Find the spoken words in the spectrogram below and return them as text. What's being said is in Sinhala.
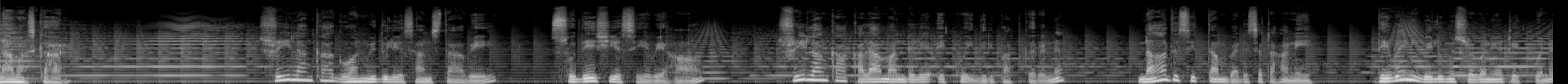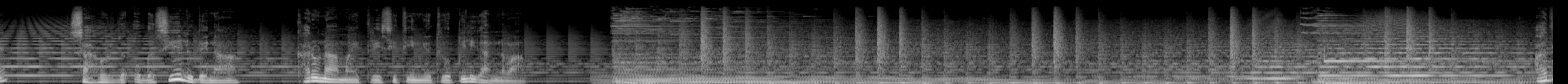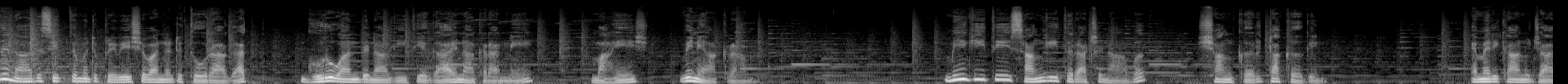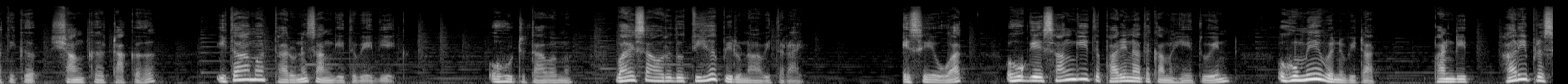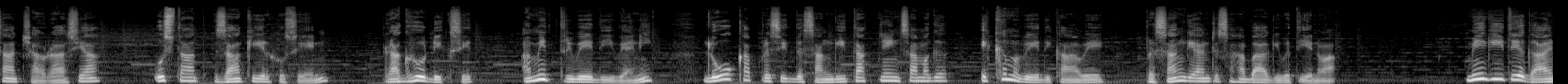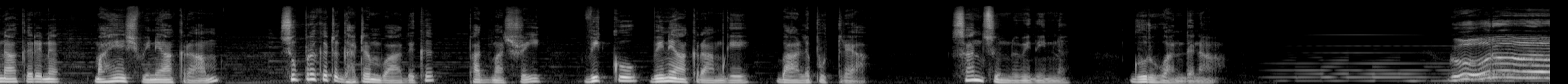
නමස්කාර ශ්‍රී ලංකා ගුවන් විදුලිය සංස්ථාවේ ස්වදේශීය සේවය හා ශ්‍රී ලංකා කලා මණ්ඩලය එක්ව ඉදිරිපත් කරන නාද සිත්තම් වැඩසටහනේ දෙවැනි වෙළුම ශ්‍රවණයට එක්වන සහෘද ඔබ සියලු දෙනා කරුණාමෛත්‍රී සිතින් යුතුව පිළිගන්නවා. අද නාද සිත්තමට ප්‍රවේශ වන්නට තෝරාගත් ගුරු වන්දනා ගීතය ගායනා කරන්නේ මහේෂ් විනයාක්‍රාම්. මේ ගීතයේ සංගීත රචනාව ශංකර් ටකගෙන්. ඇමරිකානු ජාතික ශංකර් ටක ඉතාමත් තරුණ සංගීතවේදියෙක්. ඔහුට තවම වයස අවුරුදු තිහ පිරුණා විතරයි. එසේ වුවත් ඔහුගේ සංගීත පරිණතකම හේතුවෙන් ඔහු මේ වන විටත් පණ්ඩිත් හරි ප්‍රසාද් චෞරාසියා උස්තාත් සාකීර් හුසේන් රඝු ඩික්සිත් අමිත් ත්‍රිවේදී වැනි ලෝක ප්‍රසිද්ධ සංගීතඥයින් සමග එකම වේදිකාවේ ප්‍රසංගයන්ට සහභාගිව තියෙනවා. මේ ගීතය ගායනා කරන මහේෂ් විනයාක්‍රාම් සුප්‍රකට ගටම් වාදක පද්මශ්‍රී වික්කු විනයාක්‍රාම්ගේ බාලපුත්‍රයා. සංසුන්ව විදින්න ගුරු වන්දනා. Guru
